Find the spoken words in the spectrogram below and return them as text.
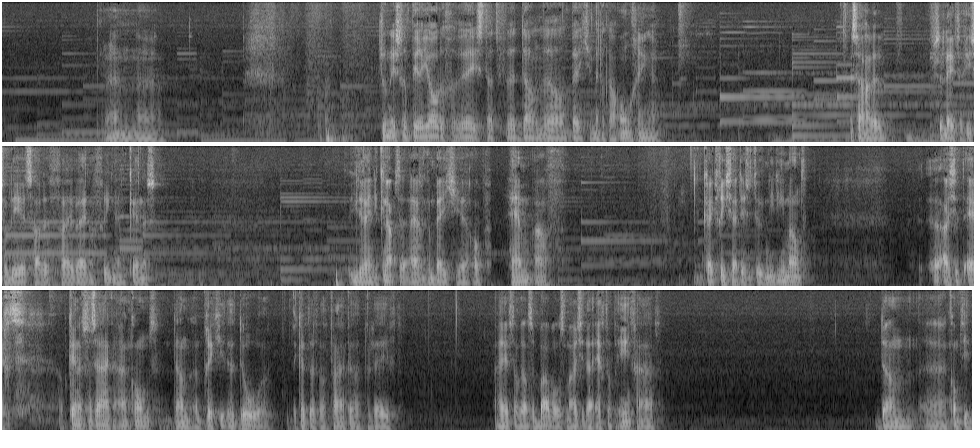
En uh, toen is er een periode geweest dat we dan wel een beetje met elkaar omgingen. Ze, hadden, ze leefden geïsoleerd, ze hadden vrij weinig vrienden en kennis. Iedereen die knapte eigenlijk een beetje op hem af. Kijk, Richard is natuurlijk niet iemand eh, als je het echt op kennis van zaken aankomt, dan prik je dat door. Ik heb dat wel vaker beleefd. Hij heeft dan wel zijn babbels, maar als je daar echt op ingaat... dan uh, komt hij...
